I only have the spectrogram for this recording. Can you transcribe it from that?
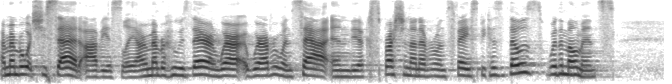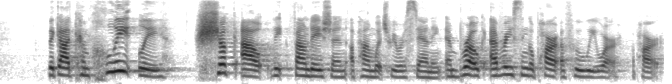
I remember what she said, obviously. I remember who was there and where, where everyone sat and the expression on everyone's face because those were the moments that God completely shook out the foundation upon which we were standing and broke every single part of who we were apart.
